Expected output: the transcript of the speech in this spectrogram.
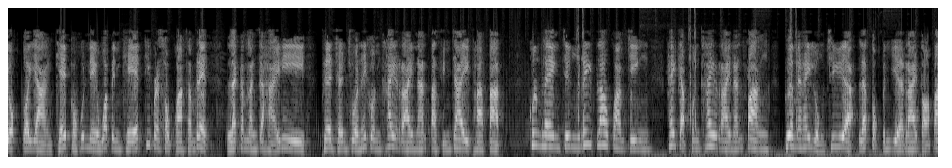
ยกตัวอย่างเคสของคุณเนลว่าเป็นเคสที่ประสบความสำเร็จ และกำลังจะหายดี เพื่อเชิญชวนให้คนไข้รายนั้นตัดสินใจผ่าตัด คุณเพลงจึงรีบเล่าความจริง ให้กับคนไข้รายนั้นฟัง เพื่อไม่ให้หลงเชื่อ และตกเป็นเหยื่อรายต่อไป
